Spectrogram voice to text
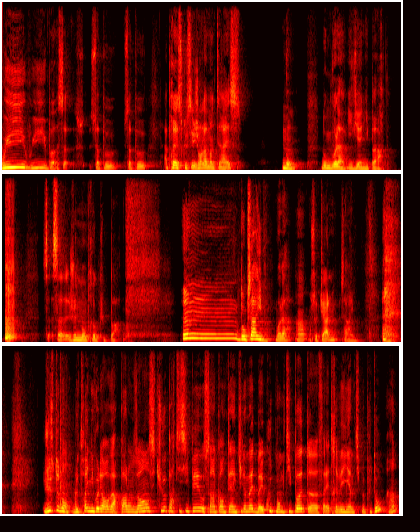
Oui, oui, bah ça, ça peut, ça peut. Après, est-ce que ces gens-là m'intéressent? Non. Donc voilà, ils viennent, ils partent. Ça, je ne m'en préoccupe pas. Hum, donc ça arrive, voilà, hein, on se calme, ça arrive. Justement, le trail niveau les rovards, parlons-en. Si tu veux participer aux 51 km, bah écoute mon petit pote, euh, fallait te réveiller un petit peu plus tôt. Hein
